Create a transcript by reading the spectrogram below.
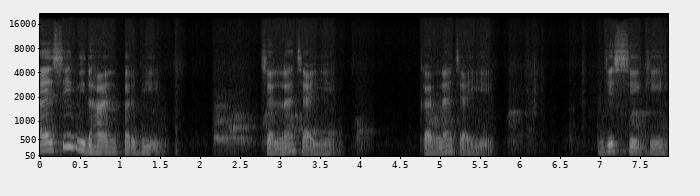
ऐसे विधान पर भी चलना चाहिए, करना चाहिए, जिससे कि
